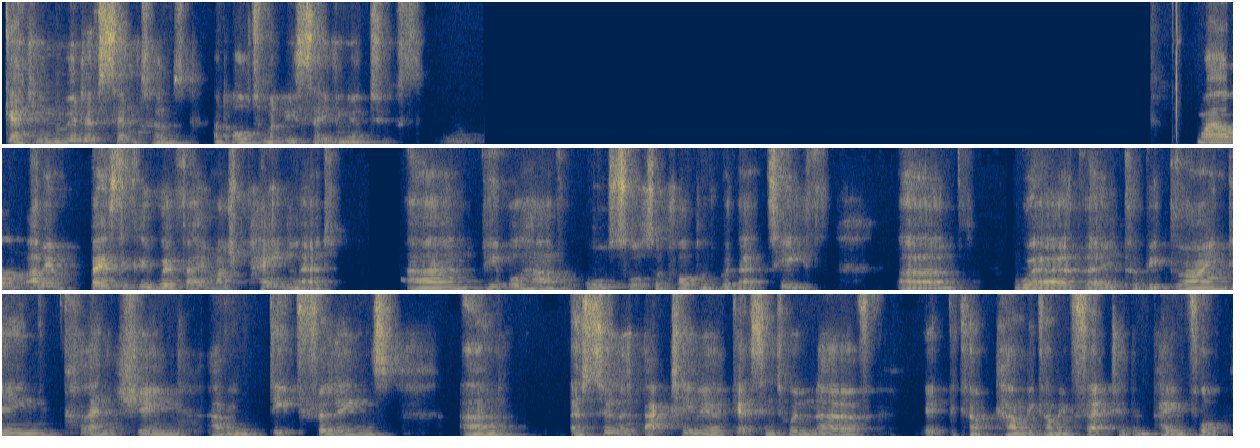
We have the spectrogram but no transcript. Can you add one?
getting rid of symptoms, and ultimately saving a tooth. Well, I mean, basically, we're very much pain led, and people have all sorts of problems with their teeth, um, where they could be grinding, clenching, having deep fillings. And as soon as bacteria gets into a nerve, it become, can become infected and painful.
